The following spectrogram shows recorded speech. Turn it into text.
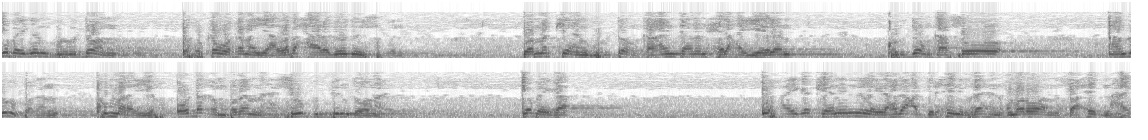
gabaygan guurdoon wuxuu ka warramayaa laba xaaladood oo isuwan waa markii aan guurdoonka ahaa intaanan xilaha yeelan guurdoonkaasoo aan dhul badan ku marayo oo dhaqan badanna soo gudbin doona. Gabayga waxaa iga keenay nin la yidhaahdo cabdiraxiin ibraahim cumar oo aanu saaxiib nahay.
